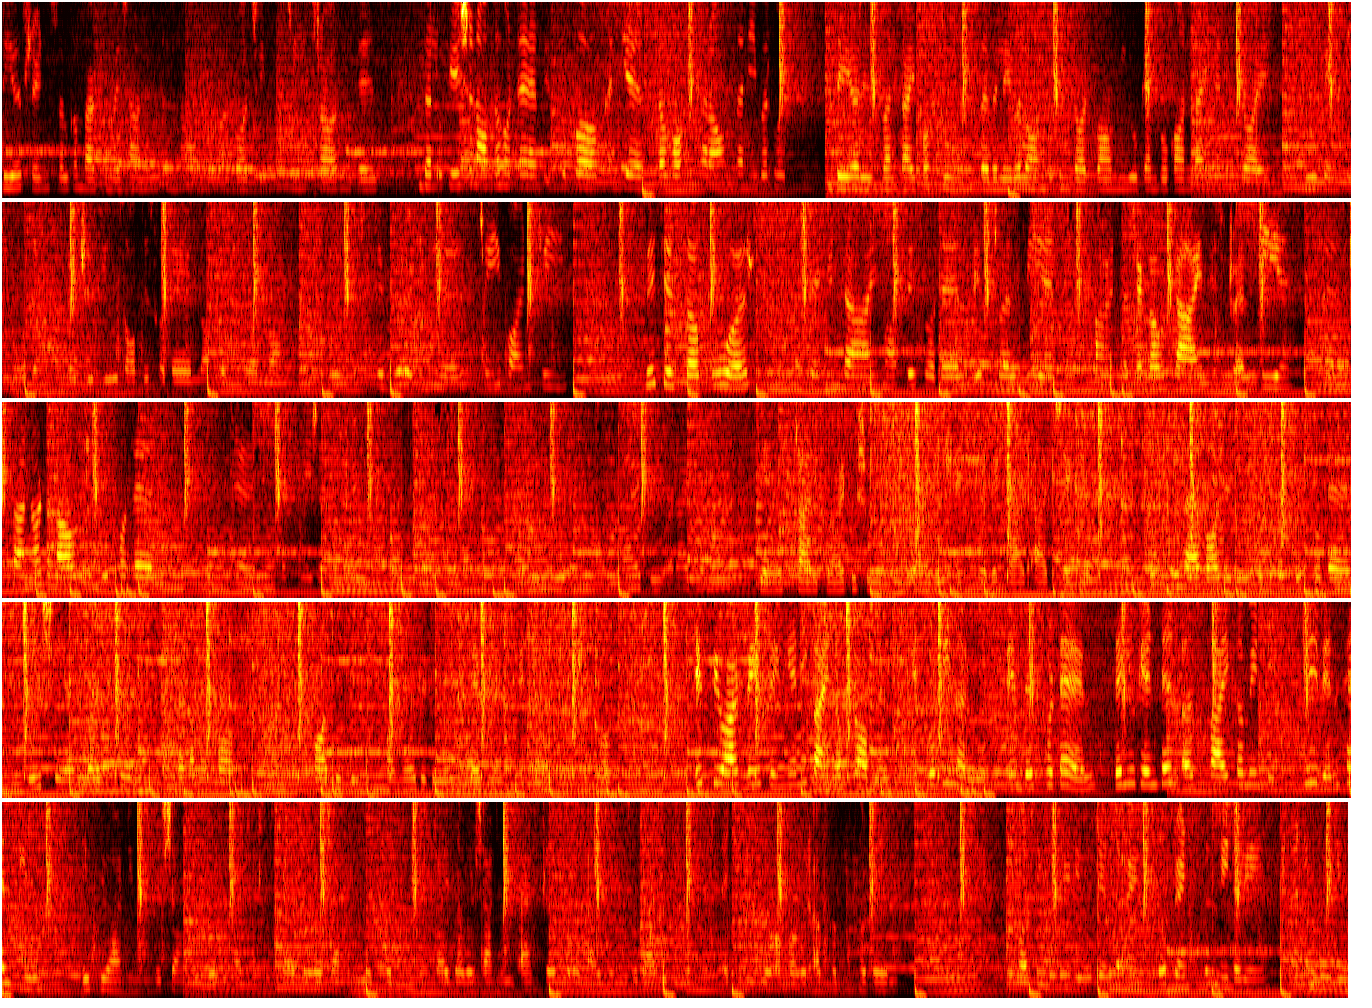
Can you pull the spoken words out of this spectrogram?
Dear friends, welcome back to my channel and now you are watching 3-star hotel. The location of the hotel is superb and yes, the walking around the neighborhood. There is one type of rooms available on booking.com. You can book online and enjoy. You can see more than 100 reviews of this hotel on booking.com. Its review rating is 3.3 which is the poor. The check-in time of this hotel is 12 pm and the checkout time is 12 pm. Pets are not allowed in this hotel. The hotel major credit cards and. Guests are required to show photo ID and credit card at check-in. If you have already visited this hotel, please share your experience in the comment box. For booking link in the description box. If you are facing any kind of problem in booking a room in this hotel, then you can tell us by commenting. We will help you. If you are new on this channel or you have not subscribed our channel yet, then subscribe our channel and press the bell icon so that you do not miss any video of our upcoming hotel. Thanks for watching the video till the end. So friends will meet again in a new video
